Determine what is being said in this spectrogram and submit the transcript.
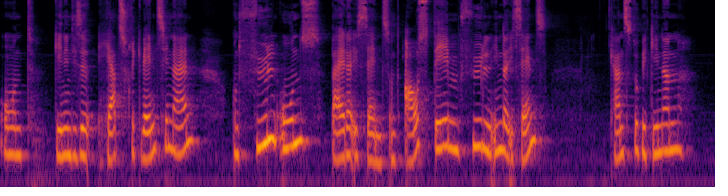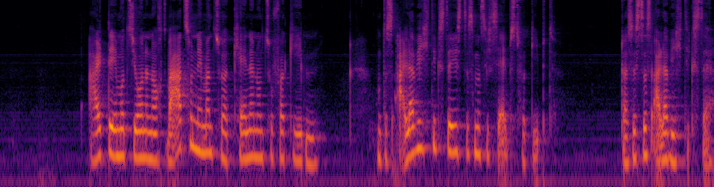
und gehen in diese Herzfrequenz hinein und fühlen uns bei der Essenz. Und aus dem Fühlen in der Essenz kannst du beginnen, alte Emotionen auch wahrzunehmen, zu erkennen und zu vergeben. Und das Allerwichtigste ist, dass man sich selbst vergibt. Das ist das Allerwichtigste.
